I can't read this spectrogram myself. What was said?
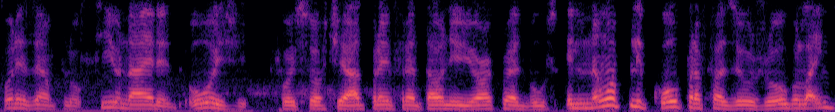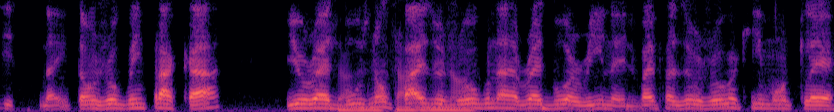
Por exemplo, se o United hoje foi sorteado para enfrentar o New York Red Bulls. Ele não aplicou para fazer o jogo lá em DC, né? Então o jogo vem para cá e o Red Bulls não faz o jogo na Red Bull Arena, ele vai fazer o jogo aqui em Montclair,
